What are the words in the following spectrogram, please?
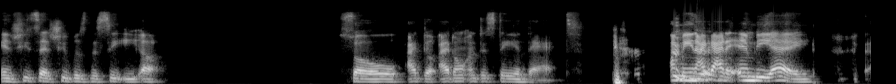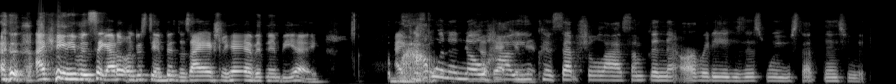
And she said she was the CEO. So I don't I don't understand that. I mean, I got an MBA. I can't even say I don't understand business. I actually have an MBA. I I want to know how you connection. conceptualize something that already exists when you stepped into it.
